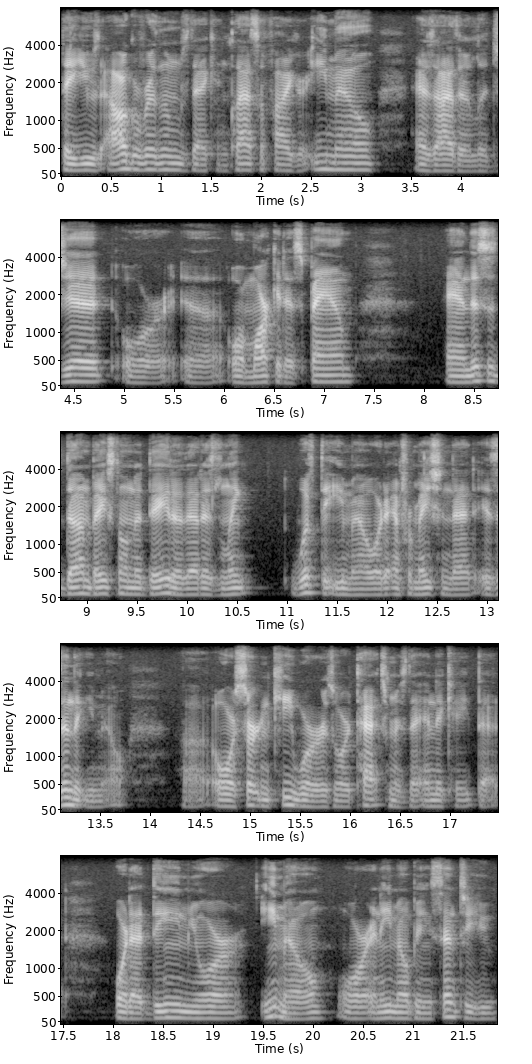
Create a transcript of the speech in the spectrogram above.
They use algorithms that can classify your email as either legit or uh, or mark it as spam. And this is done based on the data that is linked with the email or the information that is in the email, uh, or certain keywords or attachments that indicate that or that deem your email or an email being sent to you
